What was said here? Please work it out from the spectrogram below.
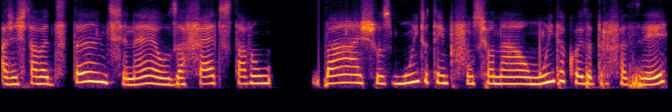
a gente estava distante, né? Os afetos estavam baixos, muito tempo funcional, muita coisa para fazer,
